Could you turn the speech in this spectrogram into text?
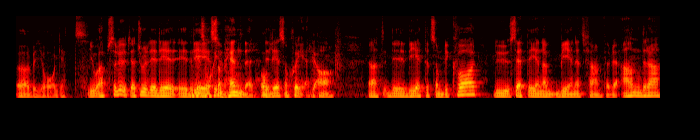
överjaget. Jo absolut, jag tror det är det, det, är det, det som, som, händer. Och, det är det som sker. Ja. ja. Att det är dietet som blir kvar, du sätter ena benet framför det andra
